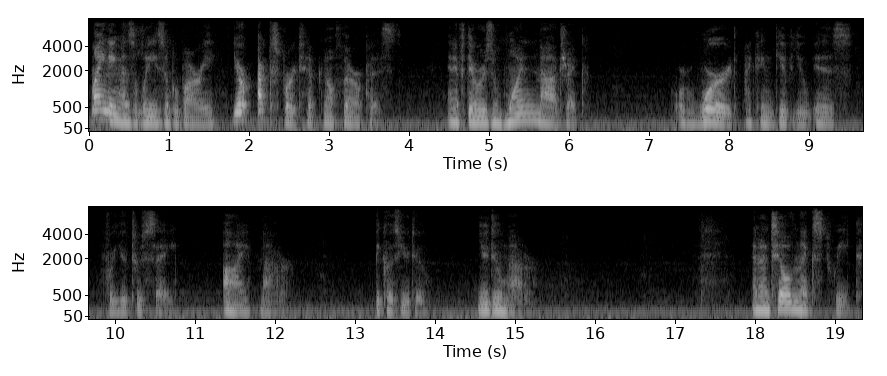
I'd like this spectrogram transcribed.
My name is Lisa Bubari, your expert hypnotherapist. And if there is one magic or word I can give you is for you to say, I matter. Because you do. You do matter. And until next week,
